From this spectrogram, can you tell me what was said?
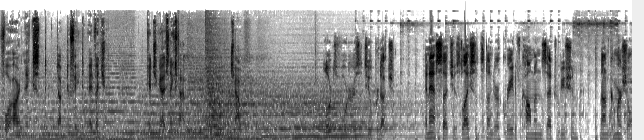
for our next Dr. Fate adventure. Catch you guys next time. Ciao. Lords of Order is a Teal production, and as such is licensed under a Creative Commons Attribution, Non Commercial,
